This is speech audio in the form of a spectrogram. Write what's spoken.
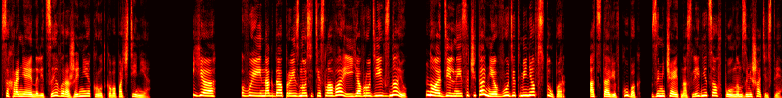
сохраняя на лице выражение кроткого почтения. «Я... Вы иногда произносите слова, и я вроде их знаю, но отдельные сочетания вводят меня в ступор». Отставив кубок, замечает наследница в полном замешательстве.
